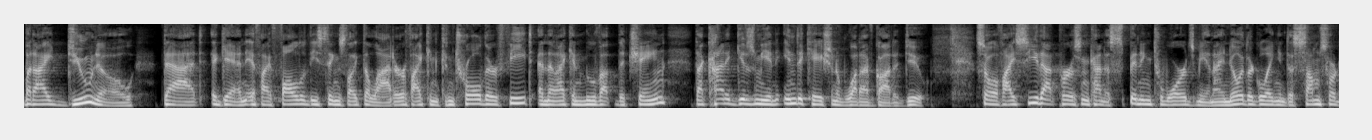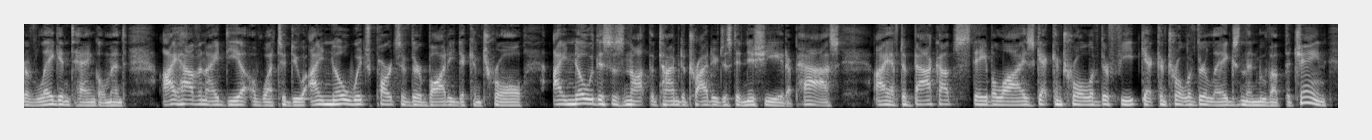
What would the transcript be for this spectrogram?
But I do know that, again, if I follow these things like the ladder, if I can control their feet and then I can move up the chain, that kind of gives me an indication of what I've got to do. So if I see that person kind of spinning towards me and I know they're going into some sort of leg entanglement, I have an idea of what to do. I know which parts of their body to control. I know this is not the time to try to just initiate a pass. I have to back up, stabilize, get control of their feet, get control of their legs, and then move up the chain.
